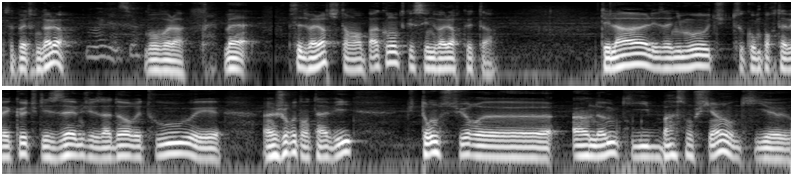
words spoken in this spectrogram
Ça peut être une valeur. Ouais, bien sûr. Bon voilà. Ben, cette valeur, tu t'en rends pas compte que c'est une valeur que t'as. T'es là, les animaux, tu te comportes avec eux, tu les aimes, tu les adores et tout. Et un jour dans ta vie, tu tombes sur euh, un homme qui bat son chien ou qui, euh,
